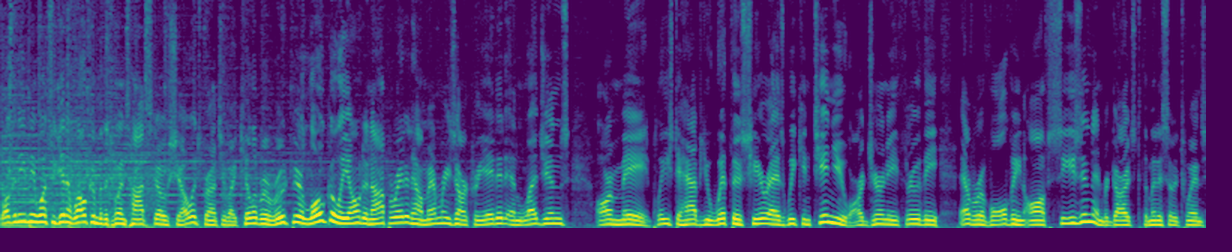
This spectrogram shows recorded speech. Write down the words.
Well, good evening once again, and welcome to the Twins Hot Stove Show. It's brought to you by Killebrew Root Beer, locally owned and operated. How memories are created and legends are made. Pleased to have you with us here as we continue our journey through the ever evolving off season in regards to the Minnesota Twins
